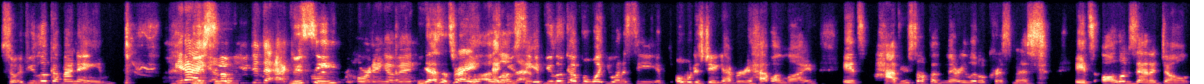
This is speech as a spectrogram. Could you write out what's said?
So if you look up my name, Yeah, you see- you did the actor you see- recording of it. yes, that's right. Oh, and you that. see, if you look up for what you want to see, if oh, does Jai have have online? It's have yourself a merry little Christmas. It's all of Zanna Don't,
